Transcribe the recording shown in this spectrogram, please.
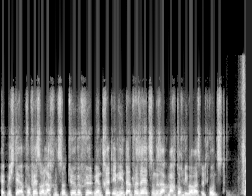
hätte mich der Professor lachend zur Tür geführt, mir einen Tritt in den Hintern versetzt und gesagt, mach doch lieber was mit Kunst.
